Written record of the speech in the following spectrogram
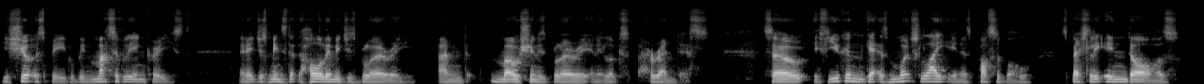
your shutter speed will be massively increased. And it just means that the whole image is blurry and motion is blurry and it looks horrendous. So if you can get as much light in as possible, especially indoors,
